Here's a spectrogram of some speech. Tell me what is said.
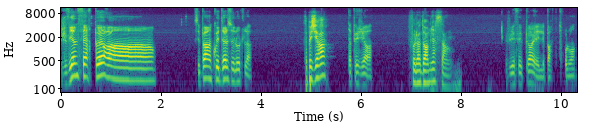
je viens de faire peur à un. C'est pas un Quetzal, c'est l'autre là. T'appelles Gérard? Tapé Gérard. Faut l'endormir ça. hein. Je lui ai fait peur et il est parti trop loin.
